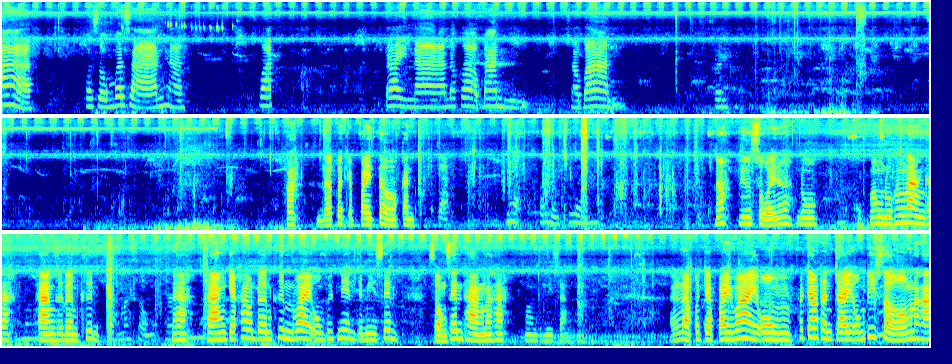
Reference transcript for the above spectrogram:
ผสมผสานค่ะ วัดไร่นาแล้วก็บ้าน ชาวบ้านเป็นไปะแล้วก็จะไปต่อกันจ้ะเนี่ยก็ยังช่วยนะเนาะวิวสวยนะคะดูมองดูข้างล่างค่ะ ทางคือเดินขึ้นสั่งมาสองชั้นนะคะทางจะเข้าเดินขึ้นไหว้องค์พระพิฆเนศจะมีเส้นสองเส้นทางนะคะมันจะมีสามทางแล้วเราก็จะไปไหว้องค์พระเจ้าทันใจองค์ที่สองนะคะ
